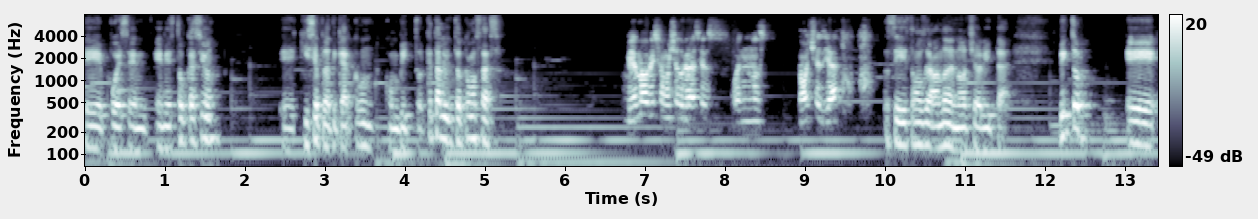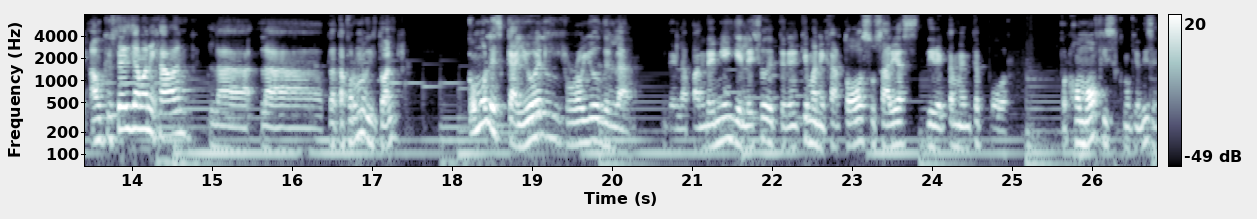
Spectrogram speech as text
eh, pues en, en, esta ocasión eh, quise platicar con, con Víctor. ¿Qué tal, Víctor? ¿Cómo estás? Bien, Mauricio, muchas gracias. Buenas noches ya. Sí, estamos grabando de noche ahorita. Víctor, eh, aunque ustedes ya manejaban la, la, plataforma virtual, ¿cómo les cayó el rollo de la, de la pandemia y el hecho de tener que manejar todas sus áreas directamente por, por home office, como quien dice?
